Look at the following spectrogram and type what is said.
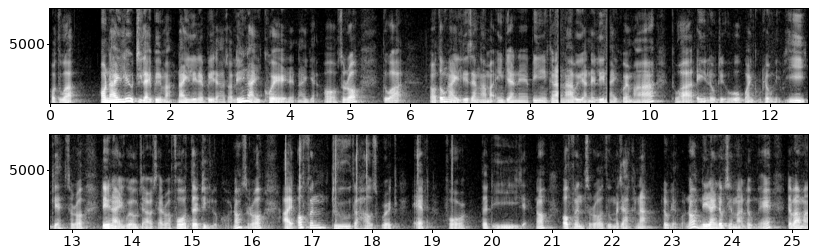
ဟော तू က ဟောနိုင်လေးကိုကြည့်လိုက်ပေးမှာနိုင်လေးလည်းပေးတာဆိုတော့၄နိုင်ခွဲတဲ့နိုင်ကဟောဆိုတော့သူကနော်3နာရီ45မှာအိမ်ပြန်တယ်ပြီးရင်ခဏနားပြီးတာနဲ့4နာရီခွဲမှာသူကအိမ်လုပ်တွေကိုဝိုင်းကူလုပ်နေပြီကဲဆိုတော့4နာရီခွဲကိုကြာတော့ဆရာတို့က4:30လို့ခေါ်နော်ဆိုတော့ I often do the housework at 4:30တဲ့နော် often ဆိုတော့သူမကြာခဏလုပ်တယ်ပေါ့နော်နေ့တိုင်းလုပ်ချင်မှလုပ်မယ်တပတ်မှာ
